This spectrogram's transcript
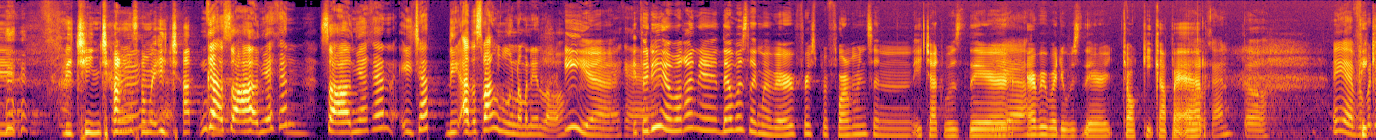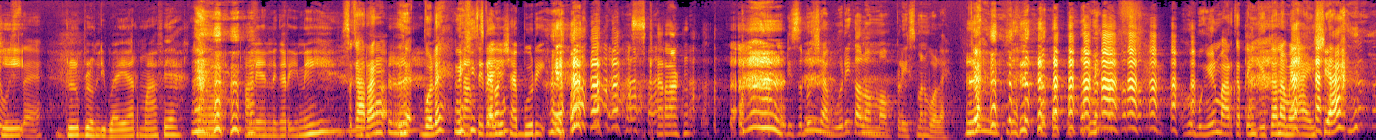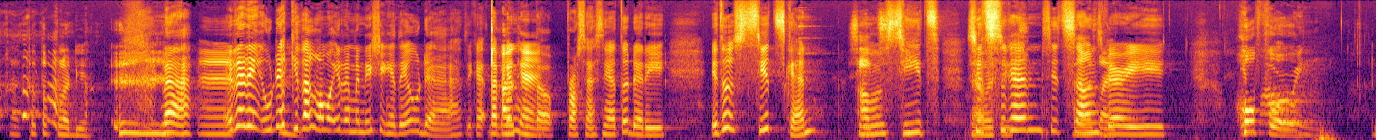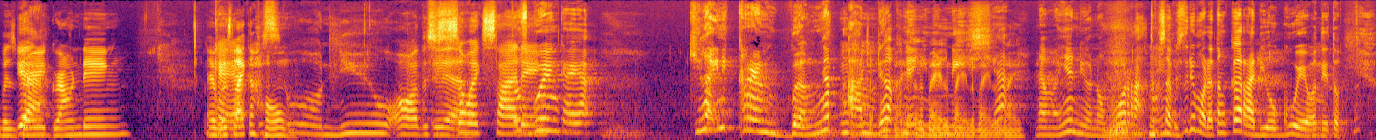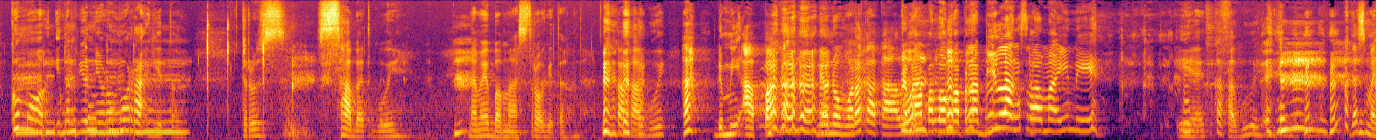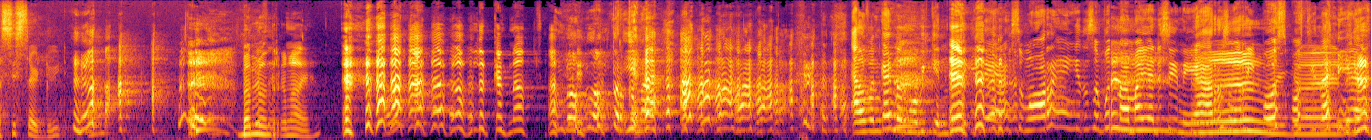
Di dicincang sama Icat. Enggak, soalnya kan, soalnya kan Icat di atas panggung nemenin lo. Iya, Iya kan? itu dia makanya. That was like my very first performance and Icat was there. Iya. Everybody was there. Coki Tuh KPR. kan, tuh. Iya, everybody was Vicky there. dulu belum dibayar, maaf ya kalau kalian dengar ini. Sekarang eh, boleh nih sekarang. aja Syaburi. Sekarang. Disebut Syaburi kalau mau placement boleh. Hubungin marketing kita namanya Aisyah. Tetep loh dia. Nah, Eh. udah nih, udah kita ngomongin recommendation gitu ya udah. Tapi kan Oke. gitu, prosesnya tuh dari itu seeds kan? Seeds. Album seeds. Seeds was Seeds. kan, seeds was sounds like- very hopeful. It was Yeah. very grounding. It was Kayak like a this, home. Oh, new. Oh, this is Iya. so Terus exciting. gue yang kayak gila ini keren banget. Ada Lebay, penyanyi lebay, lebay, Indonesia lebay, lebay. namanya Nio Nomora. Terus habis itu dia mau datang ke radio gue waktu itu. Gue mau interview Nio Nomora gitu. Terus sahabat gue namanya Bamastro gitu. Kakak gue hah? Demi apa? Nio Nomora kakak lo? Kenapa lo nggak pernah bilang selama ini? iya itu kakak gue. That's my sister dude. Bam belum terkenal ya? Terkenal. Belum Iya. Elvin kan baru mau bikin Iya, semua orang yang kita sebut namanya di sini harus Oh nge-repost my post kita ya.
